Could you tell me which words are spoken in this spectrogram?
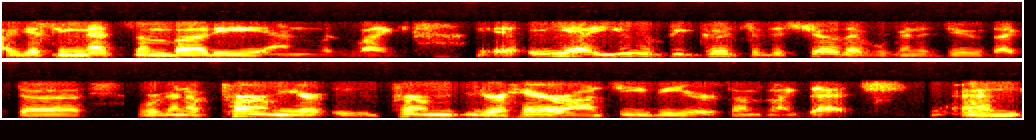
I guess he met somebody and was like yeah you would be good for the show that we're going to do like the we're going to perm your perm your hair on TV or something like that. And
